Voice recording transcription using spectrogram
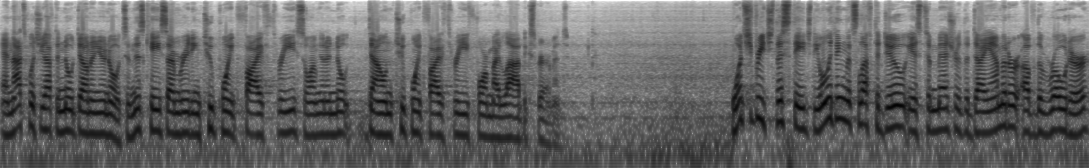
and that's what you have to note down in your notes. In this case, I'm reading 2.53, so I'm going to note down 2.53 for my lab experiment. Once you've reached this stage, the only thing that's left to do is to measure the diameter of the rotor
